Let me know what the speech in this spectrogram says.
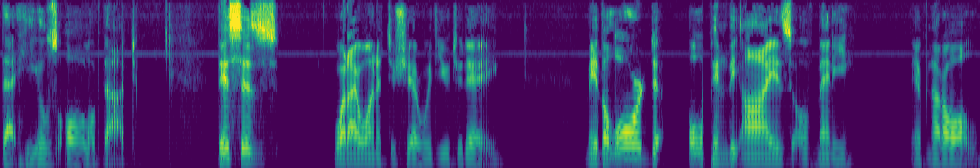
that heals all of that. This is what I wanted to share with you today. May the Lord open the eyes of many, if not all,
